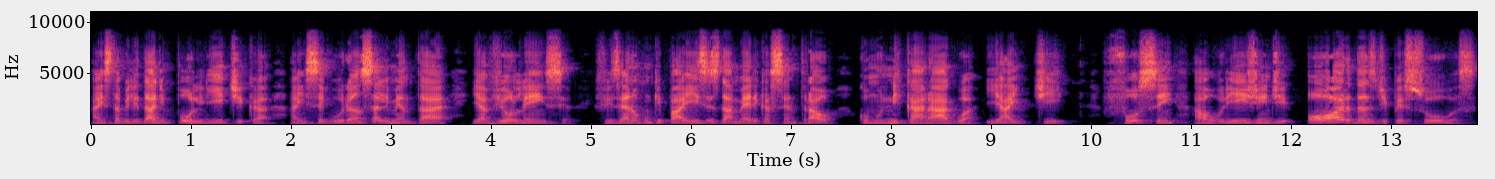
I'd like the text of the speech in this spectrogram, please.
a instabilidade política, a insegurança alimentar e a violência fizeram com que países da América Central, como Nicarágua e Haiti, fossem a origem de hordas de pessoas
